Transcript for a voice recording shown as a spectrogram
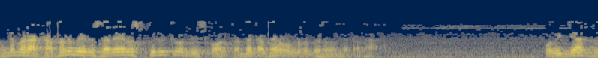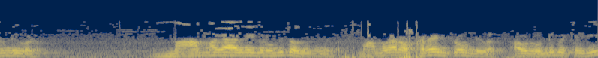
అంటే మరి ఆ కథను మీరు సరైన స్పిరిట్లో తీసుకోవాలి. పెద్ద కథే ఉండదు పెద్ద కథ. ఓ విద్యార్థి ఉండేవాడు. మా అమ్మగారి దగ్గర ఉండి చదువుకునేవాడు. మా అమ్మగారు ఒక్కరే ఇంట్లో ఉండేవారు. ఆవిడ వండి పెట్టేది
